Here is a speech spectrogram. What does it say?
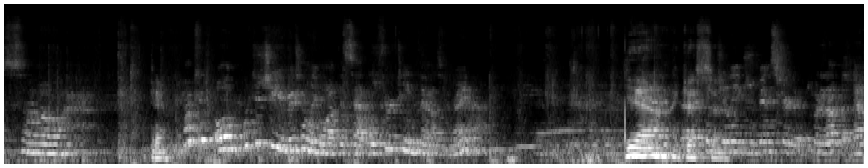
So. Yeah. What did, oh, what did she originally want this at? Oh, 13000 right? Yeah, and, I guess I so. Jillian convinced her to put it up, but now.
